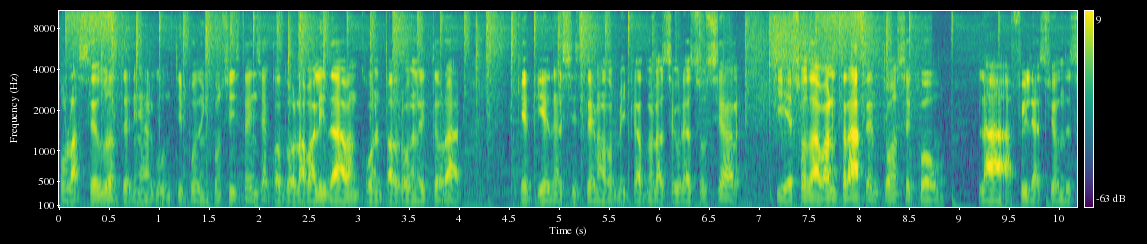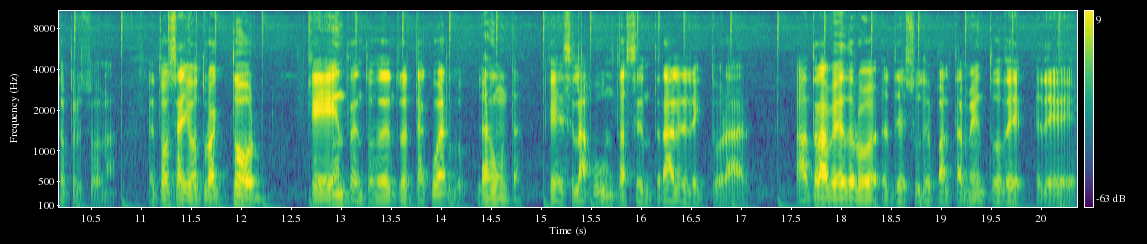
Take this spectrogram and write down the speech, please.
O la cédula tenía algún tipo de inconsistencia cuando la validaban con el padrón electoral que tiene el sistema dominicano de la seguridad social y eso daba el traste entonces con la afiliación de esa persona. Entonces hay otro actor que entra entonces dentro de este acuerdo. La Junta. Que es la Junta Central Electoral. A través de, su departamento de,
